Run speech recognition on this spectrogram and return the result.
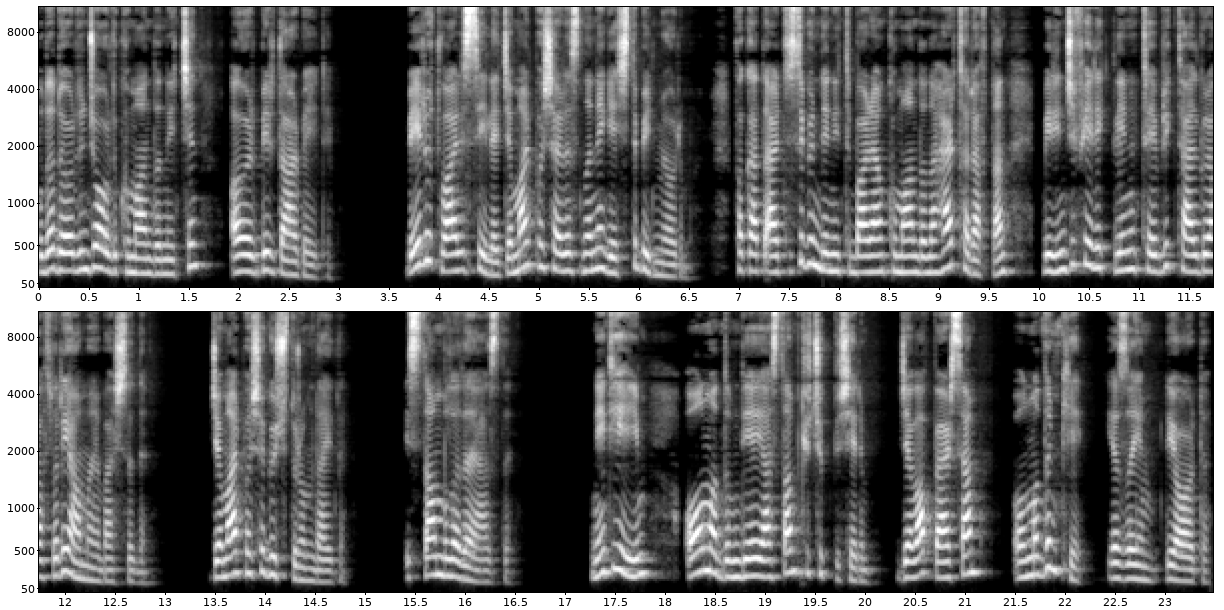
Bu da dördüncü ordu kumandanı için ağır bir darbeydi. Beyrut valisi ile Cemal Paşa arasında ne geçti bilmiyorum. Fakat ertesi günden itibaren kumandana her taraftan birinci ferikliğini tebrik telgrafları yağmaya başladı. Cemal Paşa güç durumdaydı. İstanbul'a da yazdı. Ne diyeyim olmadım diye yazsam küçük düşerim. Cevap versem olmadım ki yazayım diyordu.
